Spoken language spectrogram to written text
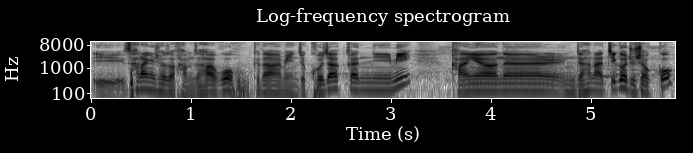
이 사랑해 주셔서 감사하고 그 다음에 이제 고 작가님이 강연을 이제 하나 찍어 주셨고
